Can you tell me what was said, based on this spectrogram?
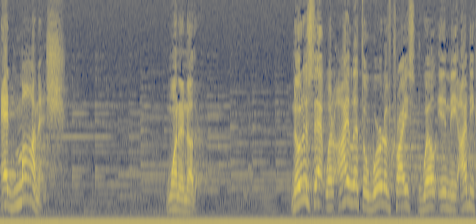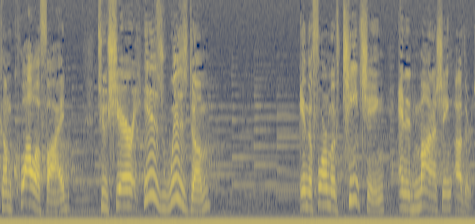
admonish one another. Notice that when I let the word of Christ dwell in me, I become qualified to share his wisdom in the form of teaching and admonishing others.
